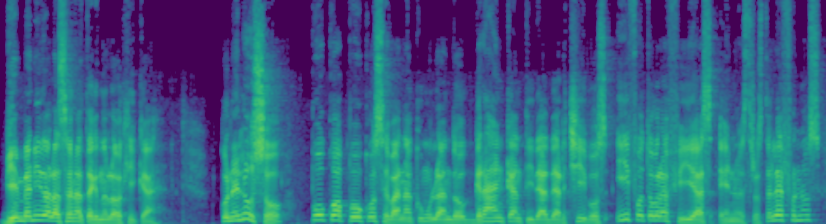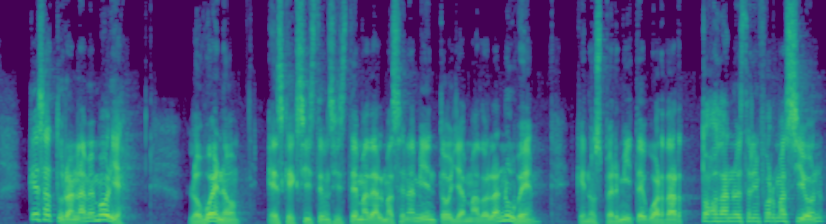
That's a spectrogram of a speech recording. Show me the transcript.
Bienvenido a la zona tecnológica. Con el uso, poco a poco se van acumulando gran cantidad de archivos y fotografías en nuestros teléfonos que saturan la memoria. Lo bueno es que existe un sistema de almacenamiento llamado la nube que nos permite guardar toda nuestra información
